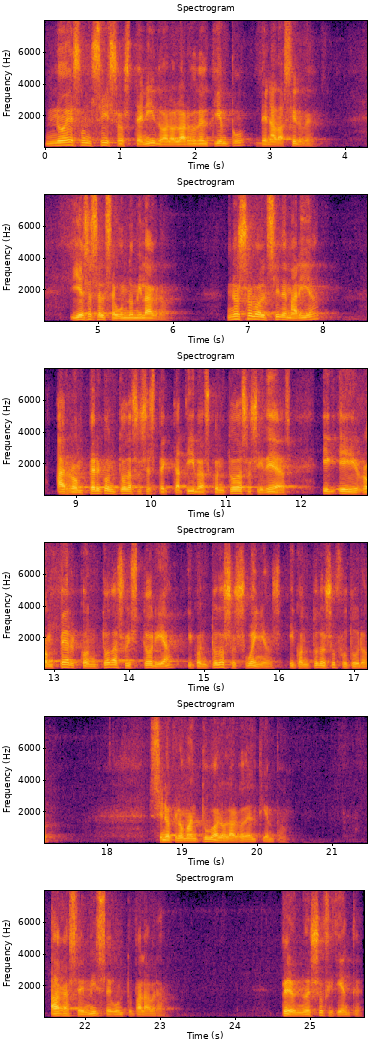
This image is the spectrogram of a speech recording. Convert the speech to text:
no es un sí sostenido a lo largo del tiempo, de nada sirve. Y ese es el segundo milagro. No solo el sí de María, a romper con todas sus expectativas, con todas sus ideas, y, y, romper con toda su historia y con todos sus sueños y con todo su futuro, sino que lo mantuvo a lo largo del tiempo. Hágase en mí según tu palabra. Pero no es suficiente.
